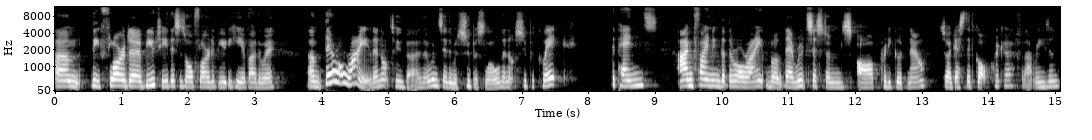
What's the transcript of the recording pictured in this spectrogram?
Um, the Florida Beauty, this is all Florida Beauty here, by the way. Um, they're all right. They're not too bad. I wouldn't say they were super slow. They're not super quick. Depends. I'm finding that they're all right, but their root systems are pretty good now. So I guess they've got quicker for that reason.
